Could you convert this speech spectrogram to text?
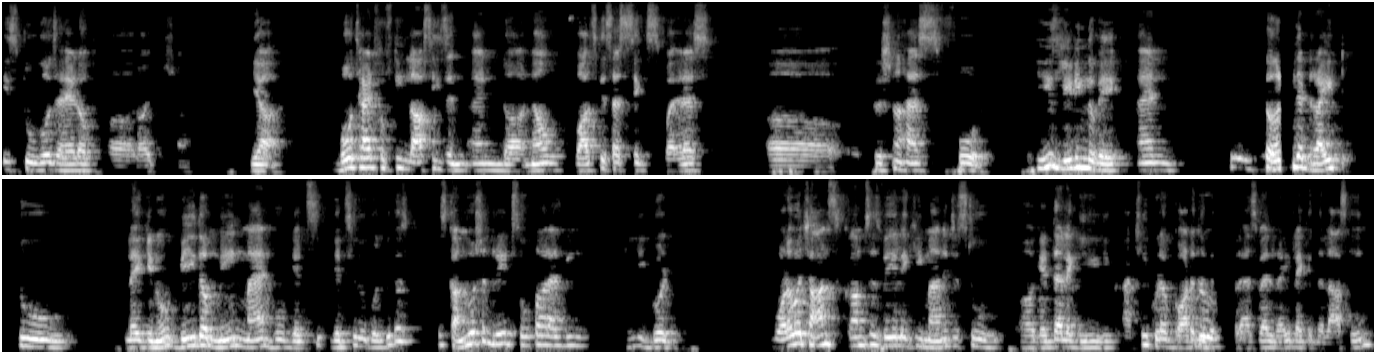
he's two goals ahead of uh, Roy Krishna. Yeah, both had 15 last season, and uh, now Valskis has six, whereas uh, Krishna has four. He's leading the way and earning that right to, like you know, be the main man who gets gets you the goal because his conversion rate so far has been really good. Whatever chance comes his way, like he manages to uh, get that. Like he, he actually could have gotten the goal as well, right? Like in the last game,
